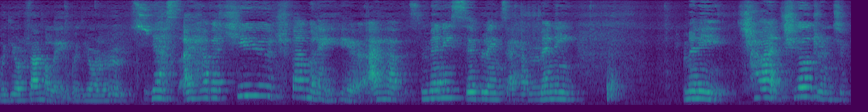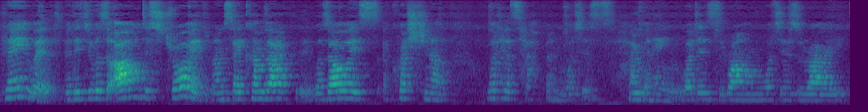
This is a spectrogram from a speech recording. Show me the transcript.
with your family, with your roots? Yes, I have a huge family here. I have many siblings. I have many, many chi- children to play with. But it was all destroyed once I come back. It was always a question of what has happened, what is happening, what is wrong, what is right.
